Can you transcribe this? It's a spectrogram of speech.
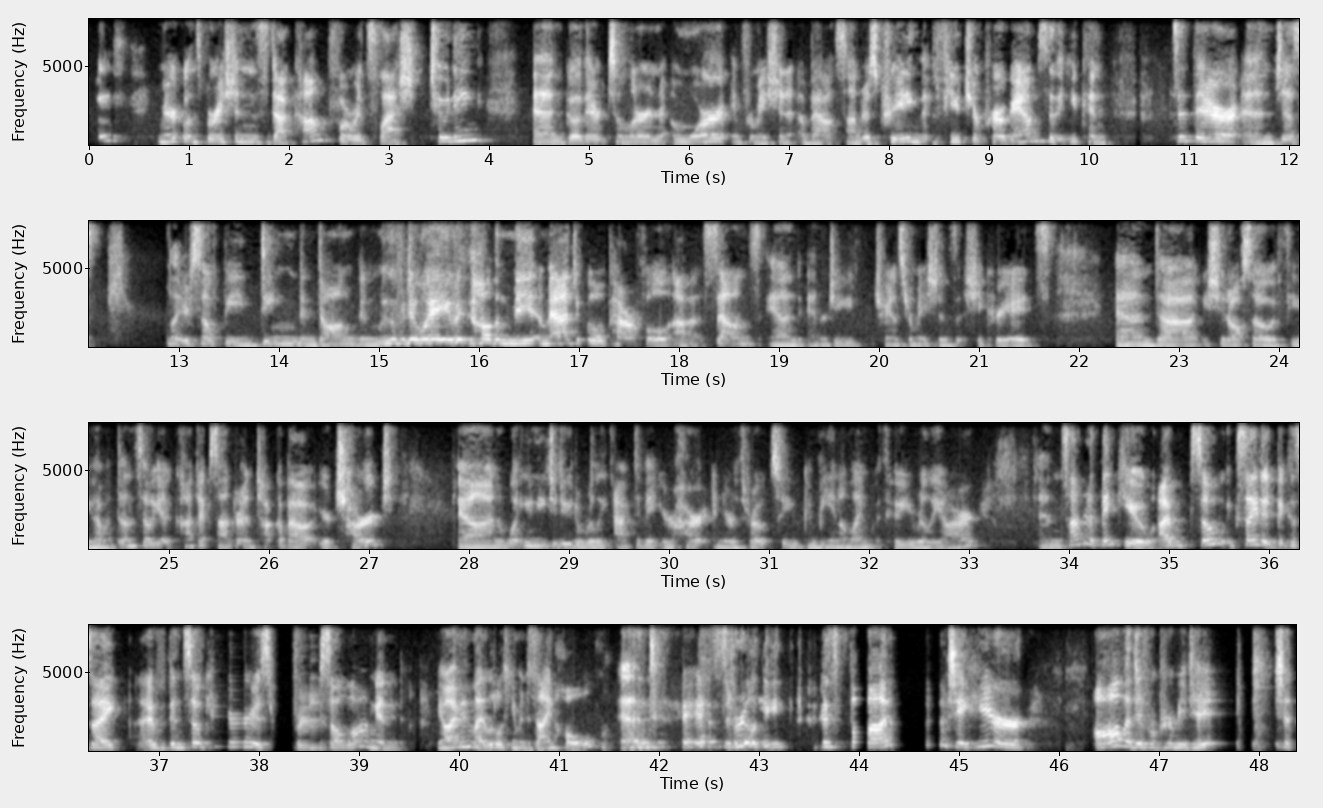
miracleinspirations.com forward slash tuning and go there to learn more information about Sandra's Creating the Future program so that you can sit there and just let yourself be dinged and donged and moved away with all the ma- magical, powerful uh, sounds and energy transformations that she creates. And uh, you should also, if you haven't done so yet, contact Sandra and talk about your chart and what you need to do to really activate your heart and your throat so you can be in alignment with who you really are. And Sandra, thank you. I'm so excited because I I've been so curious for so long, and you know I'm in my little human design hole, and it's really it's fun to hear all the different permutations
